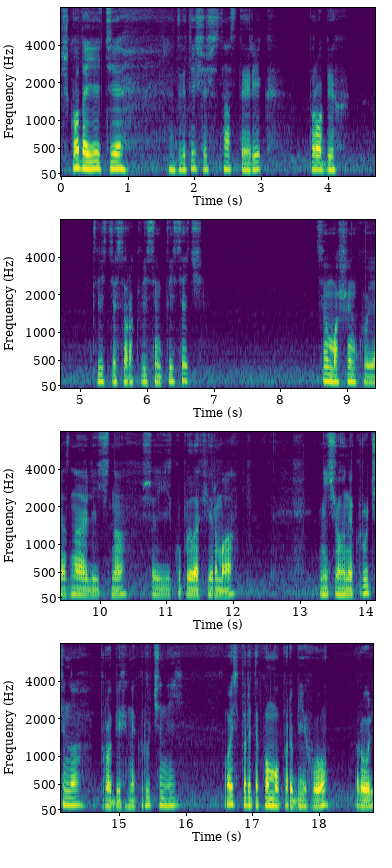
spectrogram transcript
Шкода Єті 2016 рік, пробіг 248 тисяч. Цю машинку я знаю лічно, що її купила фірма. Нічого не кручено, пробіг не кручений. Ось при такому пробігу руль.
